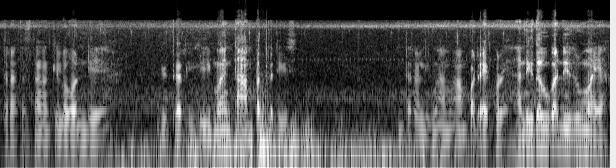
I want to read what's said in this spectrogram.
Rata setengah kiloan dia ya. Sekitar 5 entah 4 tadi guys. Antara 5 sama 4 ekor ya. Nanti kita buka di rumah ya.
